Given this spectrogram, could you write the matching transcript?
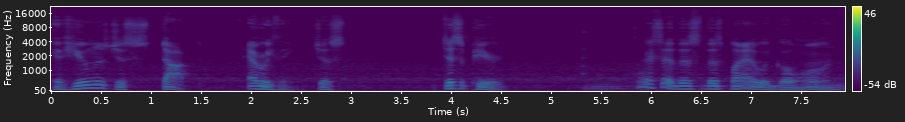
If humans just stopped everything, just disappeared. Like I said, this this planet would go on,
